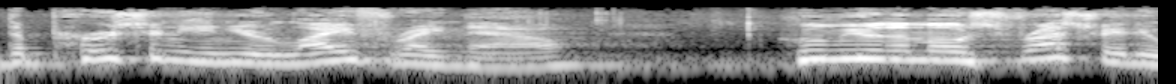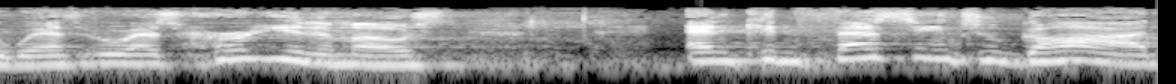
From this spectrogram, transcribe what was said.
the person in your life right now whom you're the most frustrated with, who has hurt you the most, and confessing to God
